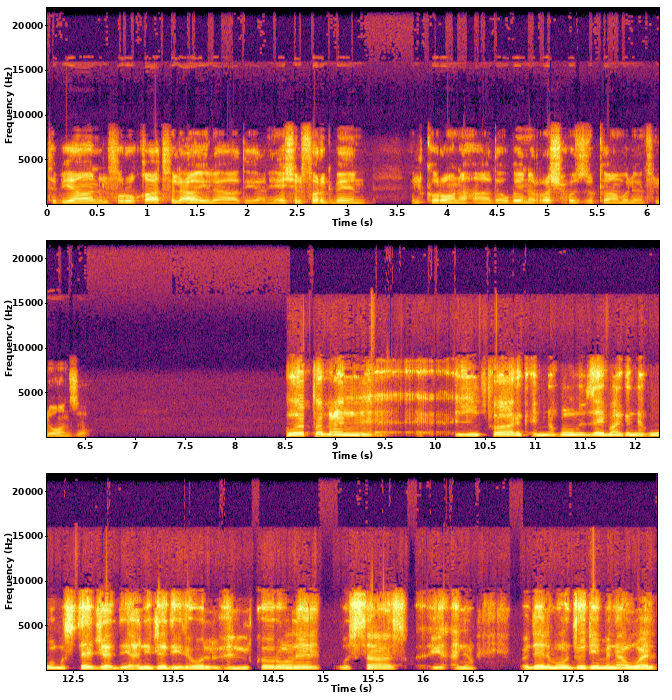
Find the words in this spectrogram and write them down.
تبيان الفروقات في العائلة هذه. يعني إيش الفرق بين الكورونا هذا وبين الرشح والزكام والإنفلونزا؟ وطبعا الفارق إنه زي ما قلنا هو مستجد يعني جديد. هو الكورونا والساس يعني وديل موجودين من أول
